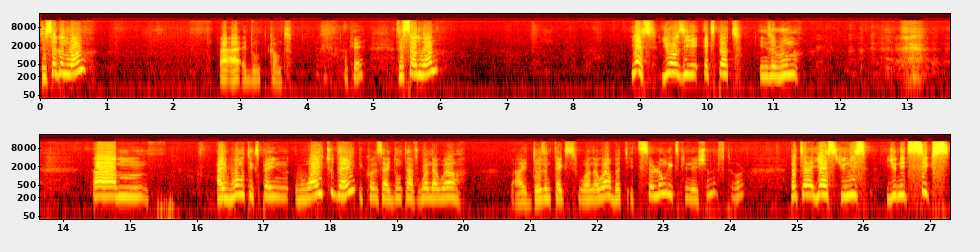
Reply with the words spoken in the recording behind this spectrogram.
the second one, uh, I don't count. Okay. The third one, yes, you're the expert in the room. um, I won't explain why today because I don't have one hour. Uh, it doesn't take one hour, but it's a long explanation after all. But uh, yes, you need you need six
